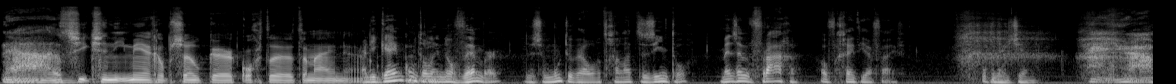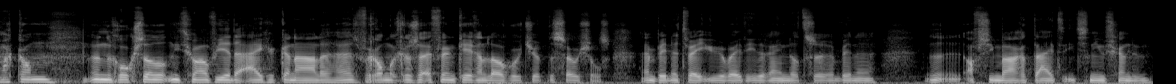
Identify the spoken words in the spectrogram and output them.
ja, dat zie ik ze niet meer op zulke korte termijn. eh. Maar die game komt al in november. Dus ze moeten wel wat gaan laten zien, toch? Mensen hebben vragen over GTA 5. Op Next Gen. Ja, maar kan een Rockstar dat niet gewoon via de eigen kanalen? Hè? Ze veranderen ze even een keer een logootje op de socials. En binnen twee uur weet iedereen dat ze binnen eh, afzienbare tijd iets nieuws gaan doen.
